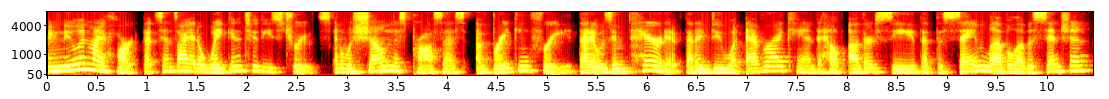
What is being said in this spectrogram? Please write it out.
I knew in my heart that since I had awakened to these truths and was shown this process of breaking free, that it was imperative that I do whatever I can to help others see that the same level of ascension,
